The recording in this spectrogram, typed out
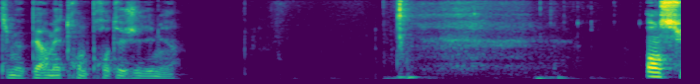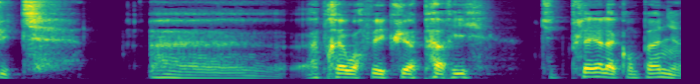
qui me permettront de protéger les miens. Ensuite, euh, après avoir vécu à Paris, tu te plais à la campagne?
